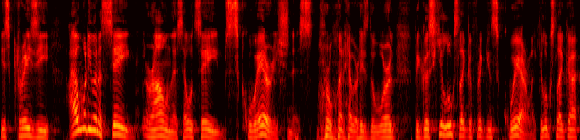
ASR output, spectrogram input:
this crazy I wouldn't even say roundness, I would say squarishness or whatever is the word because he looks like a freaking square, like he looks like a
